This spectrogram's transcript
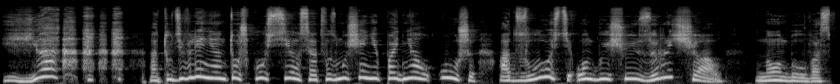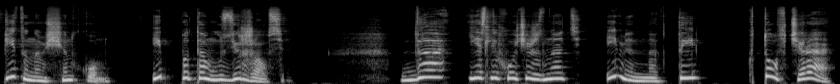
И я... От удивления Антошка уселся, от возмущения поднял уши. От злости он бы еще и зарычал, но он был воспитанным щенком и потому сдержался. «Да, если хочешь знать, именно ты. Кто вчера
